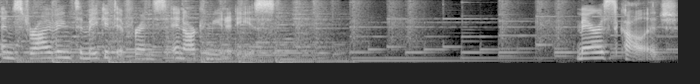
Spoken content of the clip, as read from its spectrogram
and striving to make a difference in our communities. Marist College.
